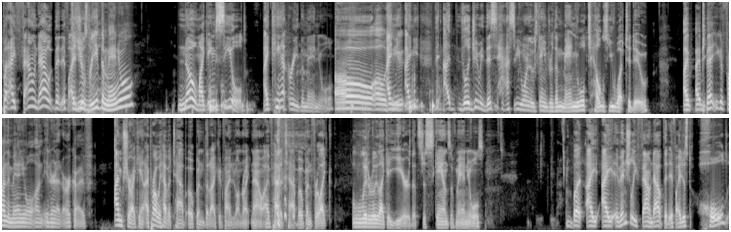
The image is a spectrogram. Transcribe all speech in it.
but i found out that if i Did you just read the manual? no, my game's sealed. I can't read the manual. Oh, oh, so I need, you- I need, I, legitimately, this has to be one of those games where the manual tells you what to do. I, I bet you could find the manual on Internet Archive. I'm sure I can. I probably have a tab open that I could find it on right now. I've had a tab open for like literally like a year that's just scans of manuals. But I, I eventually found out that if I just hold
